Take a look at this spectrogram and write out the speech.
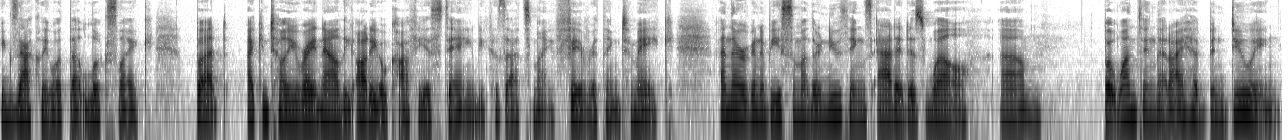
exactly what that looks like, but I can tell you right now the audio coffee is staying because that's my favorite thing to make. And there are going to be some other new things added as well. Um, but one thing that I have been doing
